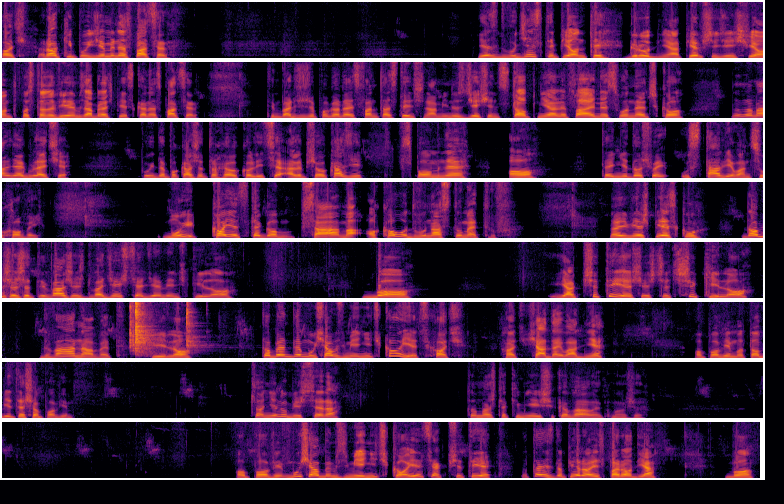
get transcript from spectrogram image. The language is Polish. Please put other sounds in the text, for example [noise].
Chodź, Roki, pójdziemy na spacer. Jest 25 grudnia, pierwszy dzień świąt. Postanowiłem zabrać pieska na spacer. Tym bardziej, że pogoda jest fantastyczna. Minus 10 stopni, ale fajne słoneczko. No normalnie jak w lecie. Pójdę, pokażę trochę okolice, ale przy okazji wspomnę o tej niedoszłej ustawie łańcuchowej. Mój kojec tego psa ma około 12 metrów. No i wiesz, piesku, dobrze, że ty ważysz 29 kg, bo jak przytyjesz jeszcze 3 kg, 2 nawet kilo, to będę musiał zmienić kojec. Chodź, chodź, siadaj ładnie. Opowiem o tobie, też opowiem. Co, nie lubisz sera? To masz taki mniejszy kawałek może. Opowiem. Musiałbym zmienić kojec, jak przytyję. No to jest dopiero jest parodia, bo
